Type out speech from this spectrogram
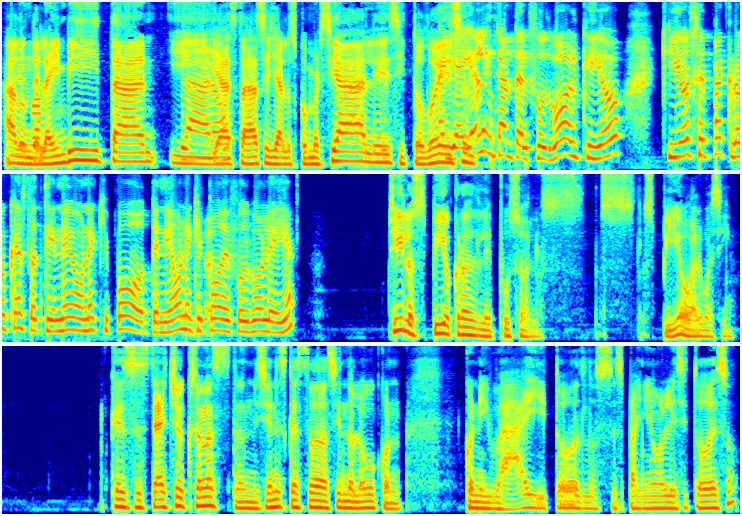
a donde la invitan y claro. hasta hace ya los comerciales y todo Ay, eso. A ella le encanta el fútbol, que yo, que yo sepa, creo que hasta tiene un equipo, tenía un equipo de fútbol ella. Sí, los Pío creo que le puso a los, los, los Pío o algo así que se está hecho, que son las transmisiones que ha estado haciendo luego con, con Ibai y todos los españoles y todo eso.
